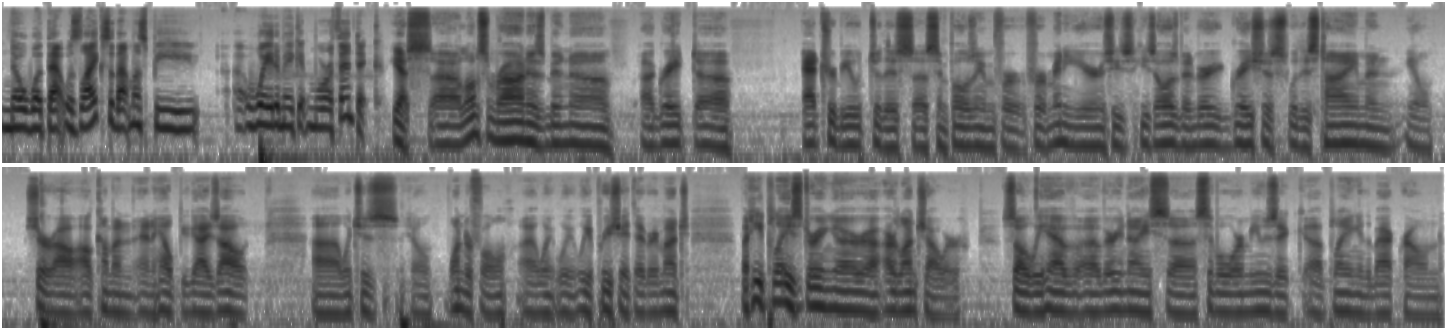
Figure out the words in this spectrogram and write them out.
know what that was like. So that must be a way to make it more authentic. Yes, uh, Lonesome Ron has been uh, a great uh, attribute to this uh, symposium for, for many years. He's he's always been very gracious with his time, and you know, sure, I'll I'll come and, and help you guys out uh, which is you know wonderful. Uh, we, we, we, appreciate that very much. But he plays during our uh, our lunch hour, so we have very nice uh, Civil War music uh, playing in the background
